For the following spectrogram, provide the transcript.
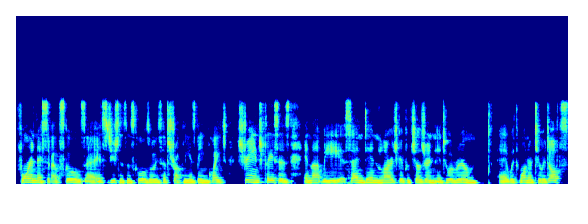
foreignness about schools. Uh, institutions and schools always have struck me as being quite strange places in that we send in a large group of children into a room uh, with one or two adults,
